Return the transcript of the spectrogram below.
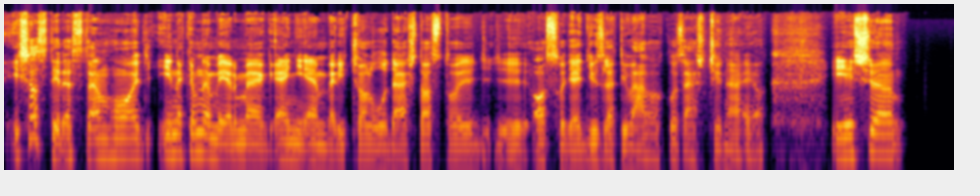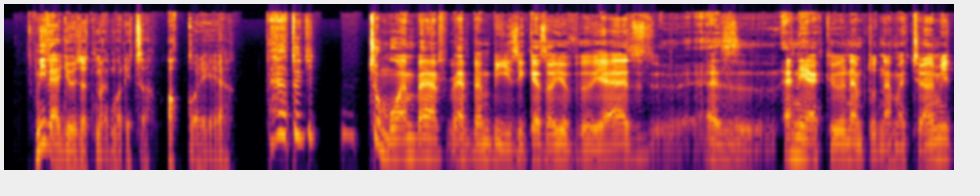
és azt éreztem, hogy én nekem nem ér meg ennyi emberi csalódást azt, hogy, az, hogy egy üzleti vállalkozást csináljak. És Mivel győzött meg Marica akkor éjjel? Hát, hogy csomó ember ebben bízik, ez a jövője, ez, ez enélkül nem tudnám megcsinálni.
